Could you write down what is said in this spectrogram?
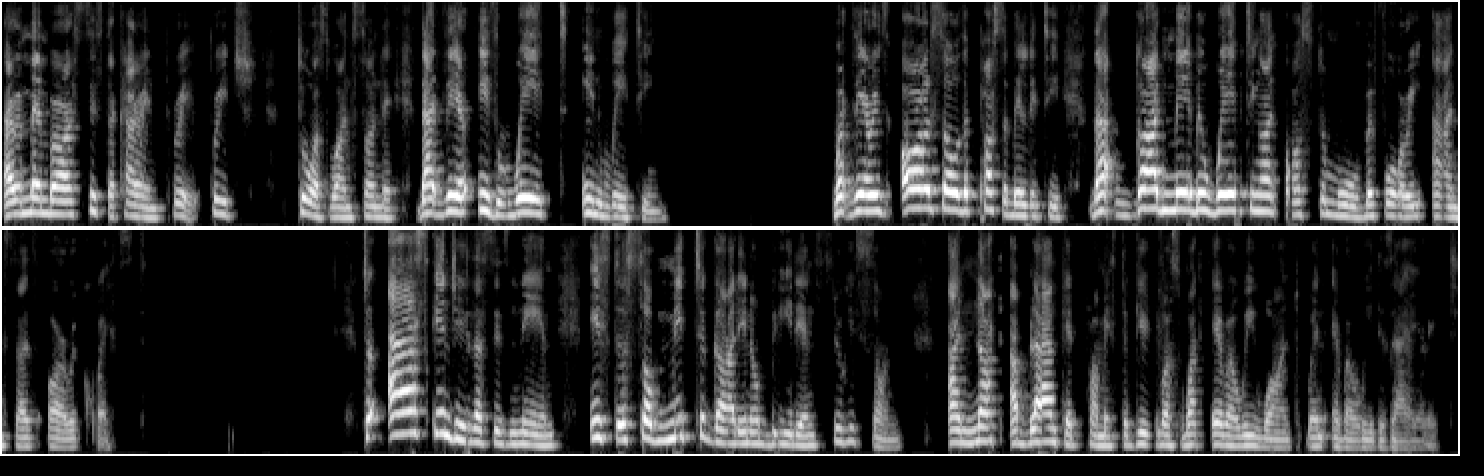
I remember our sister Karen pre- to us one Sunday that there is wait in waiting. But there is also the possibility that God may be waiting on us to move before he answers our request. To ask in Jesus' name is to submit to God in obedience through his son and not a blanket promise to give us whatever we want whenever we desire it.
